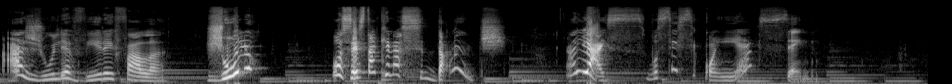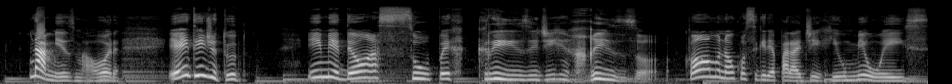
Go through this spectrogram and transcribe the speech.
A Júlia vira e fala: Júlio? Você está aqui na cidade? Aliás, vocês se conhecem? Na mesma hora, eu entendi tudo e me deu uma super crise de riso. Como não conseguiria parar de rir, o meu ex,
